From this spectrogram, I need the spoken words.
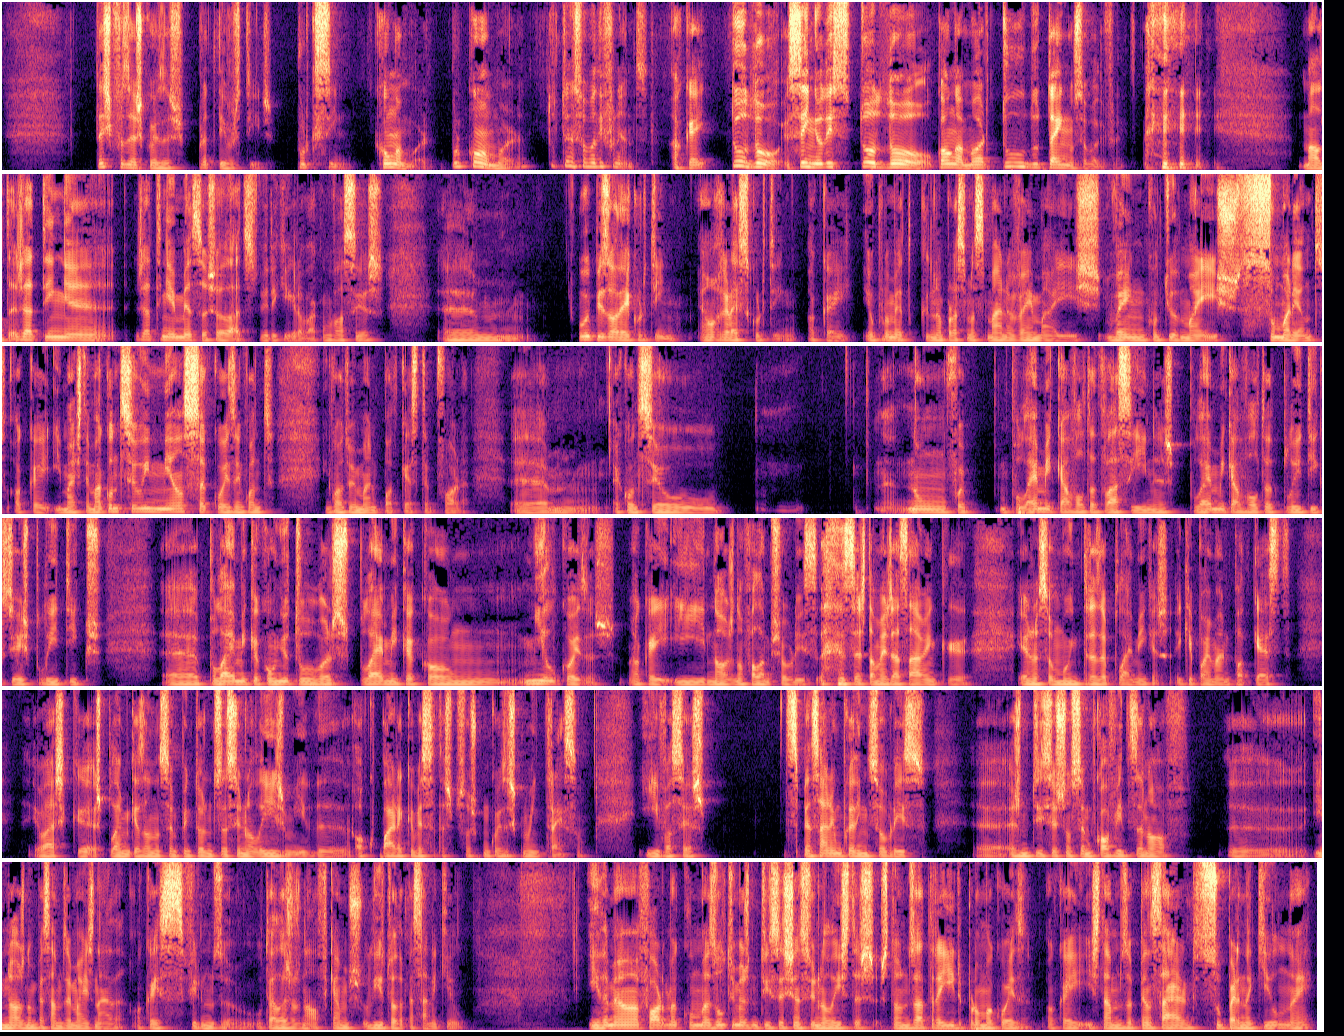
Tens que fazer as coisas para te divertir. Porque sim, com amor. Porque com amor, tudo tem sabor diferente. Ok? Tudo. Sim, eu disse tudo. Com amor, tudo tem um sabor diferente. Malta, já tinha, já tinha imensas saudades de vir aqui gravar com vocês. Um, o episódio é curtinho, é um regresso curtinho, ok? Eu prometo que na próxima semana vem mais, vem conteúdo mais sumarento, ok? E mais tema. Aconteceu imensa coisa enquanto, enquanto o Imano Podcast esteve fora. Um, aconteceu, não foi polémica à volta de vacinas, polémica à volta de políticos e ex-políticos, uh, polémica com youtubers, polémica com mil coisas, ok? E nós não falamos sobre isso. Vocês também já sabem que eu não sou muito trazer polémicas aqui para o Iman Podcast. Eu acho que as polémicas andam sempre em torno do sensacionalismo e de ocupar a cabeça das pessoas com coisas que não interessam. E vocês, se pensarem um bocadinho sobre isso, uh, as notícias são sempre Covid-19 uh, e nós não pensamos em mais nada, ok? Se virmos o, o telejornal, ficamos o dia todo a pensar naquilo. E da mesma forma como as últimas notícias sensacionalistas estão-nos a atrair para uma coisa, ok? E estamos a pensar super naquilo, não é?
